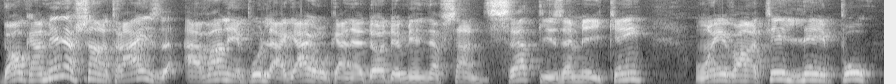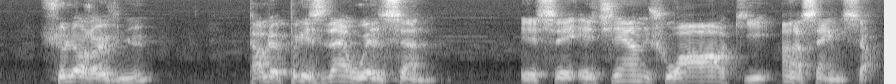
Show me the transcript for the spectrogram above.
Donc en 1913, avant l'impôt de la guerre au Canada de 1917, les Américains ont inventé l'impôt sur le revenu par le président Wilson. Et c'est Étienne Chouard qui enseigne ça.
